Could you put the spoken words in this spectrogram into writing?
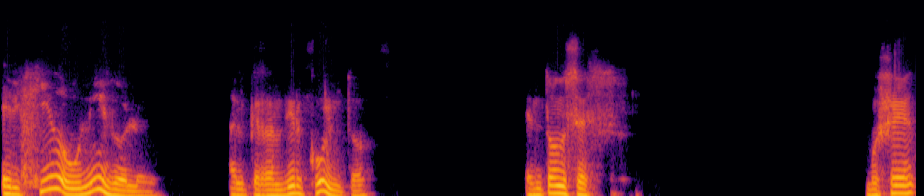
erigido un ídolo al que rendir culto, entonces Moshe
